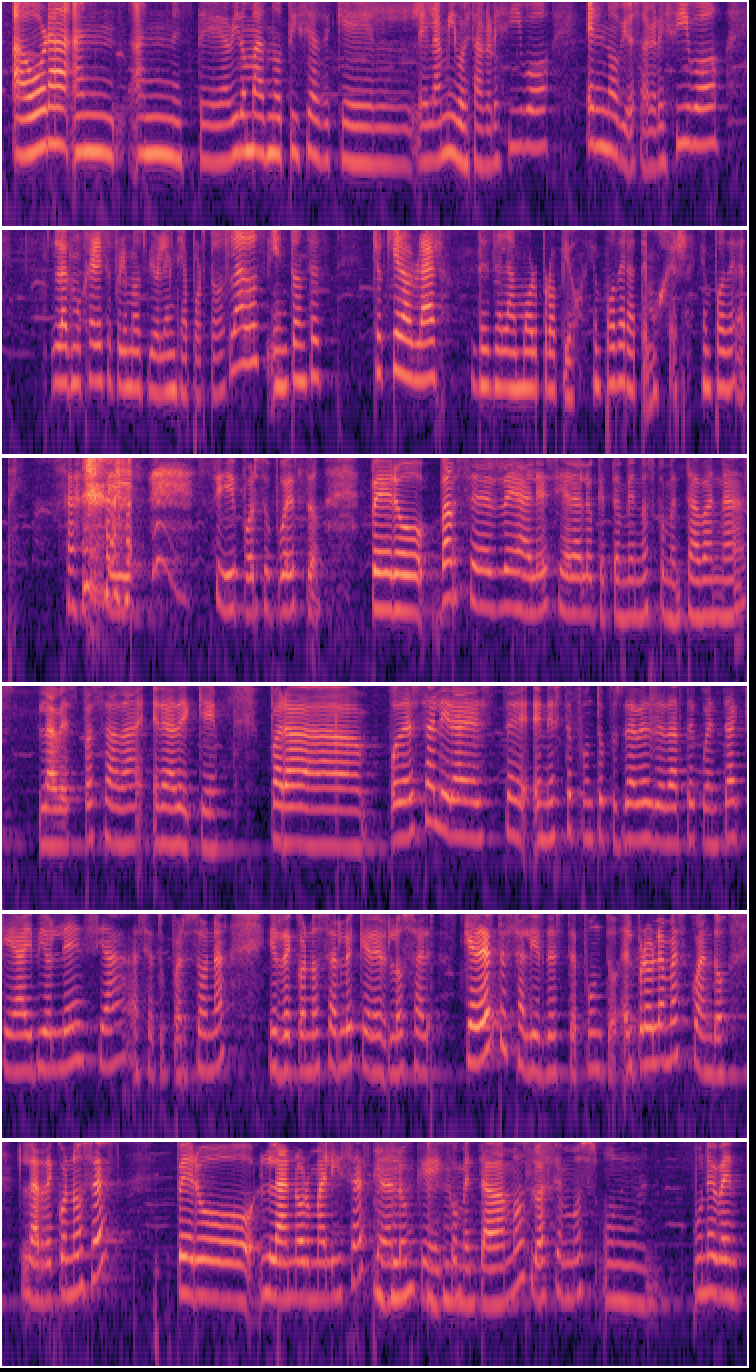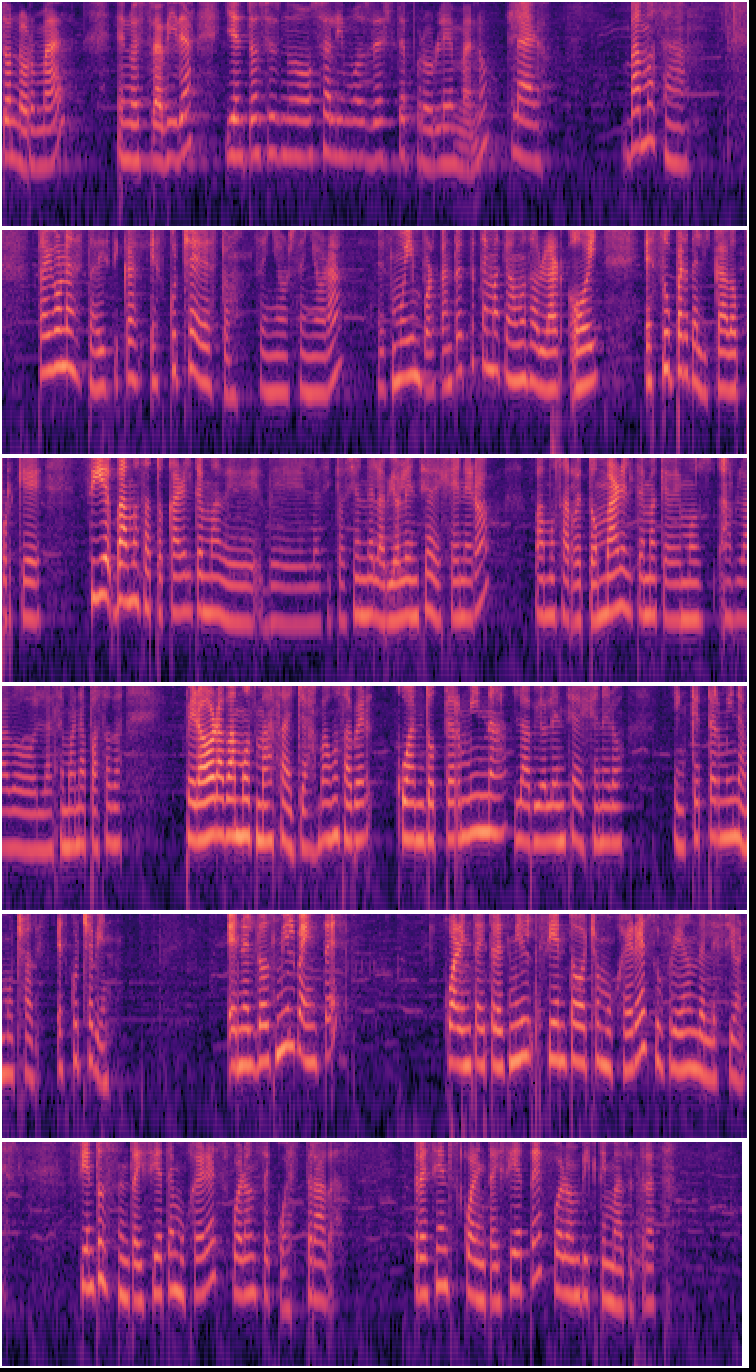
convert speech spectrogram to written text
ahora han, este, habido más noticias de que el, amigo es agresivo, el novio es agresivo, las mujeres sufrimos violencia por todos lados y entonces yo quiero hablar desde el amor propio. Empodérate, mujer, empodérate. sí, por supuesto. Pero vamos a ser reales y era lo que también nos comentaba Nas la vez pasada, era de que para poder salir a este, en este punto, pues debes de darte cuenta que hay violencia hacia tu persona y reconocerlo y quererlo quererte salir de este punto. El problema es cuando la reconoces, pero la normalizas, que era lo que comentábamos, lo hacemos un, un evento normal en nuestra vida y entonces no salimos de este problema, ¿no? Claro. Vamos a Traigo unas estadísticas. Escuche esto, señor, señora. Es muy importante. Este tema que vamos a hablar hoy es súper delicado porque sí vamos a tocar el tema de, la situación de la violencia de género. Vamos a retomar el tema que habíamos hablado la semana pasada, pero ahora vamos más allá. Vamos a ver cuándo termina la violencia de género, en qué termina muchas veces. Escuche bien. En el 2020, 43.108 mujeres sufrieron de lesiones. 167 mujeres fueron secuestradas, 347 fueron víctimas de trata,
